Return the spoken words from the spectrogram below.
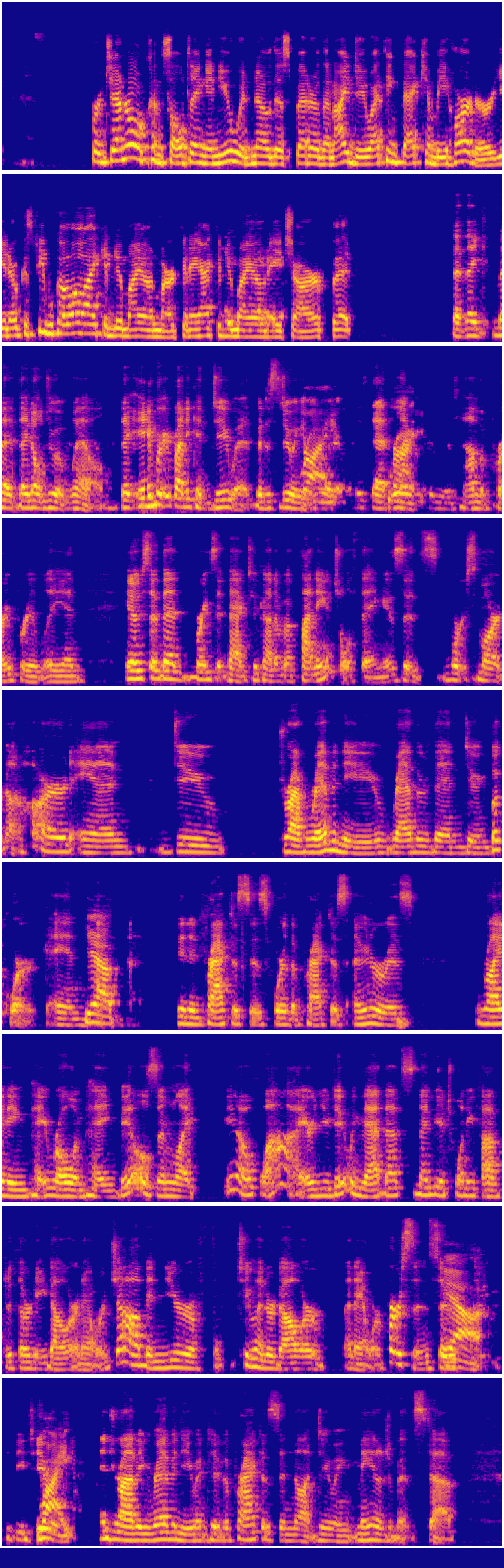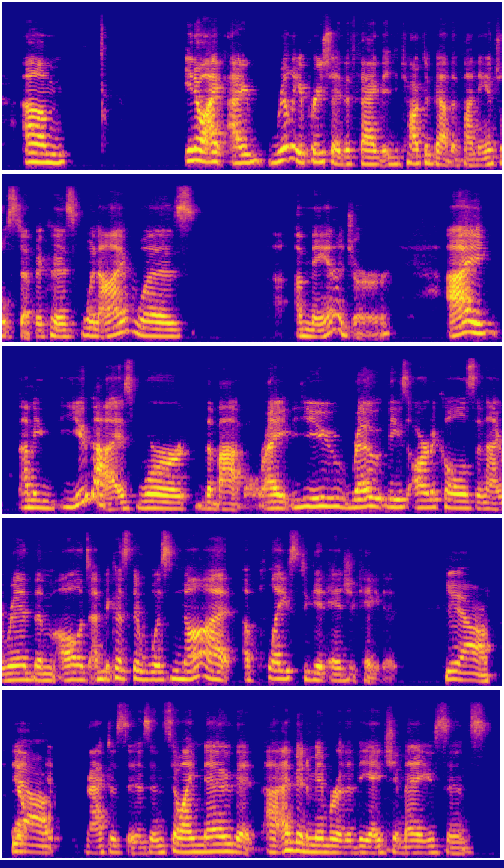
For general consulting, and you would know this better than I do, I think that can be harder, you know, because people go, oh, I can do my own marketing, I can do my own HR, but but they but they don't do it well. They, everybody can do it, but it's doing it right. Well. Is that right. your time appropriately and you know so that brings it back to kind of a financial thing is it's work smart not hard and do drive revenue rather than doing book work. And yeah. I've been in practices where the practice owner is writing payroll and paying bills. I'm like you know why are you doing that? That's maybe a 25 to 30 dollar an hour job and you're a 200 dollar an hour person. So yeah. to be doing right. and driving revenue into the practice and not doing management stuff. Um, you know, I, I really appreciate the fact that you talked about the financial stuff because when I was a manager, I I mean, you guys were the Bible, right? You wrote these articles and I read them all the time because there was not a place to get educated. Yeah. Yeah. Practices. And so I know that I've been a member of the VHMA since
